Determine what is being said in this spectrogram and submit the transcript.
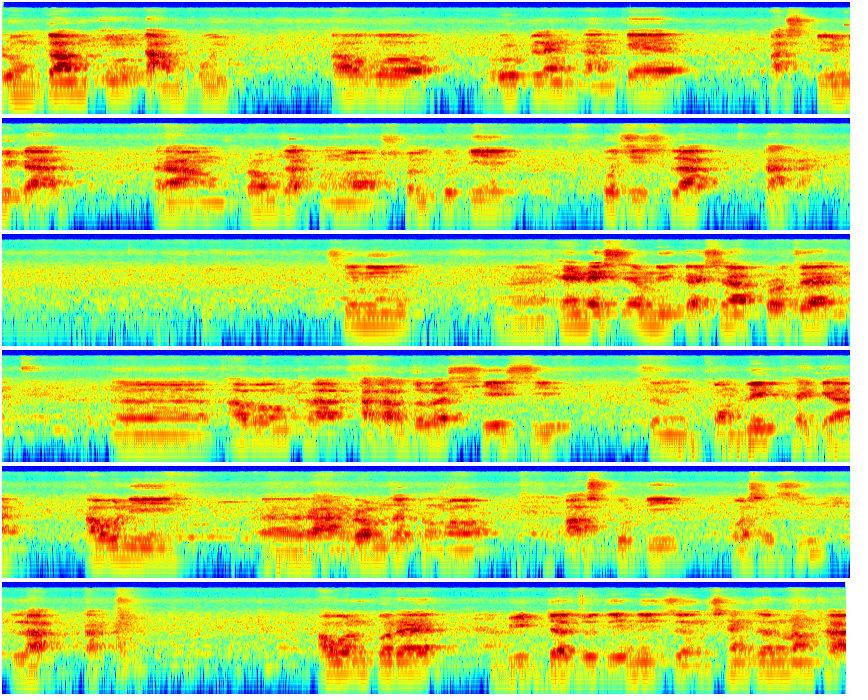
লুমকাম টু টাম্পুই আব রুট লেন্থ হাঙ্কে পাঁচ কিলোমিটার রাং রমজা দङ ছয় কোটি পঁচিশ লাখ টাকা। sini NSMनि कायसा प्रोजेक्ट आबंखा थागारदला सिएसि जों कमप्लिट खायगा রান রমজা रमजाखङो পাঁচ কোটি পঁচাশি লাখ টাকা। আবন পরে বিদ্যা যদি হেনি जों স্যাংশন নাংখা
